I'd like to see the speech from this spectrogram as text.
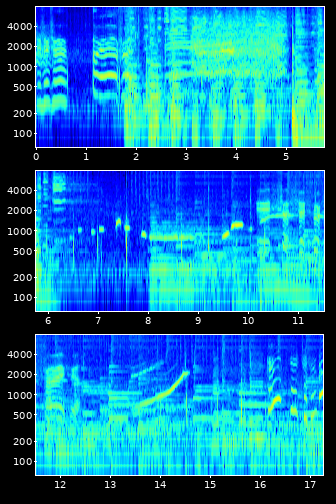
是是是，是是。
